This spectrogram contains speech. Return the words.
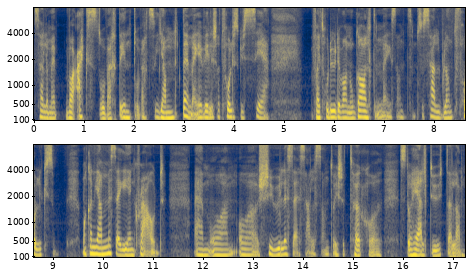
Selv om jeg var ekstrovert og introvert, så gjemte jeg meg. Jeg ville ikke at folk skulle se. For jeg trodde jo det var noe galt med meg. sant, Så selv blant folk Man kan gjemme seg i en crowd um, og, og, skjule seg selv, sant, og ikke tørre å stå helt ut, eller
